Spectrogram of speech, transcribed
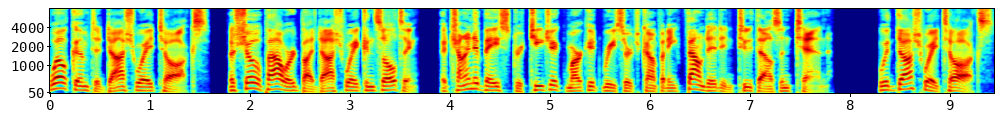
Welcome to Daxue Talks, a show powered by Daxue Consulting, a China based strategic market research company founded in 2010. With Daxue Talks,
